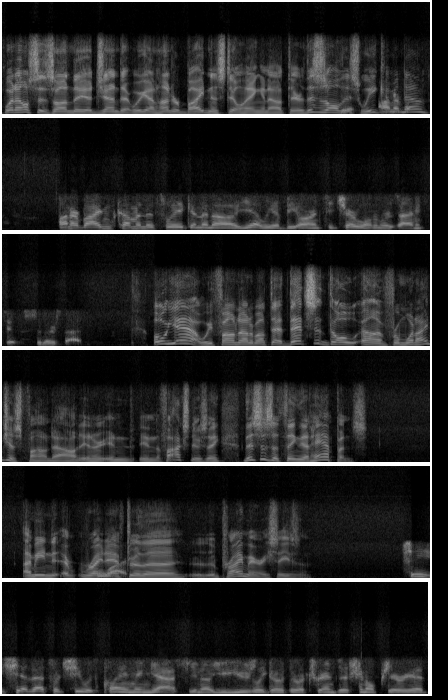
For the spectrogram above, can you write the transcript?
what else is on the agenda? We got Hunter Biden is still hanging out there. This is all this week coming Hunter- down. Hunter Biden's coming this week, and then uh, yeah, we have the RNC chairwoman resigning too. So there's that. Oh yeah, we found out about that. That's though uh, from what I just found out in in in the Fox News thing. This is a thing that happens. I mean, uh, right What? after the the primary season. She, she, that's what she was claiming. Yes, you know, you usually go through a transitional period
